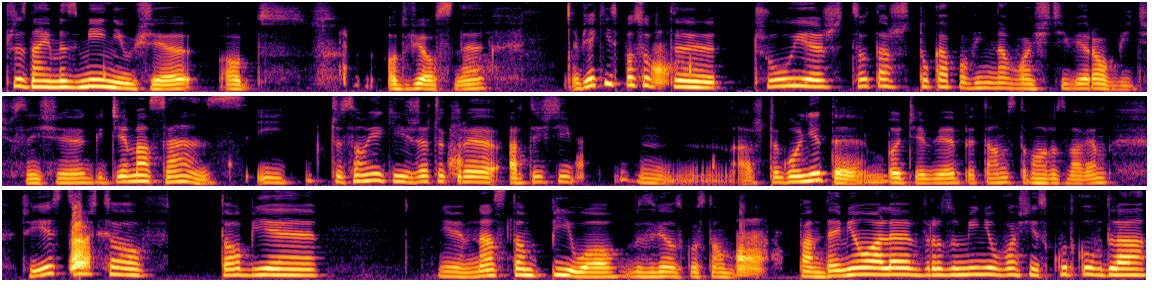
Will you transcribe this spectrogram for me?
przyznajmy, zmienił się od, od wiosny. W jaki sposób ty czujesz, co ta sztuka powinna właściwie robić? W sensie, gdzie ma sens? I czy są jakieś rzeczy, które artyści, mm, a szczególnie ty, bo ciebie pytam, z tobą rozmawiam, czy jest coś, co w tobie, nie wiem, nastąpiło w związku z tą pandemią, ale w rozumieniu właśnie skutków dla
